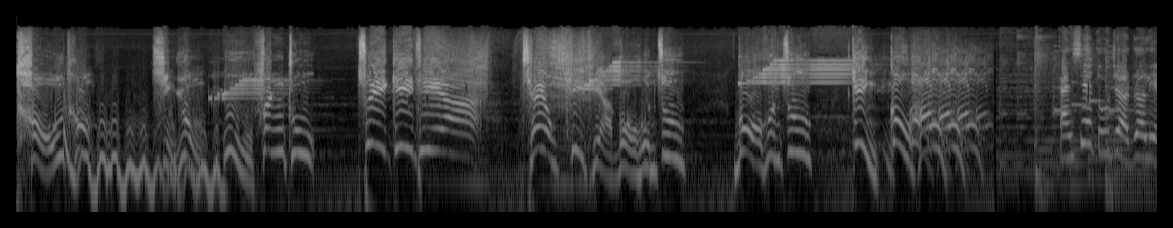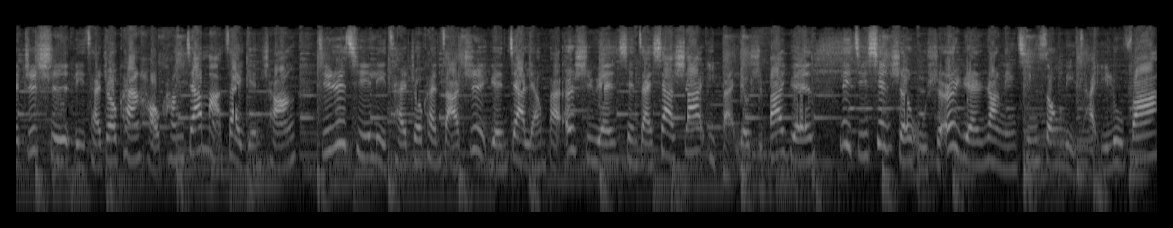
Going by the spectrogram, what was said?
头痛，请用五分猪。喙齿痛，请用气痛五分猪。五分猪，更够好。感谢读者热烈支持，理财周刊好康加码再延长，即日起理财周刊杂志原价两百二十元，现在下杀一百六十八元，立即现省五十二元，让您轻松理财一路发。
